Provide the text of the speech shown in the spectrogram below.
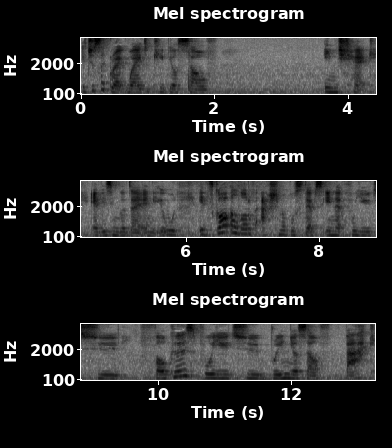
It's just a great way to keep yourself in check every single day and it would it's got a lot of actionable steps in it for you to focus for you to bring yourself back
